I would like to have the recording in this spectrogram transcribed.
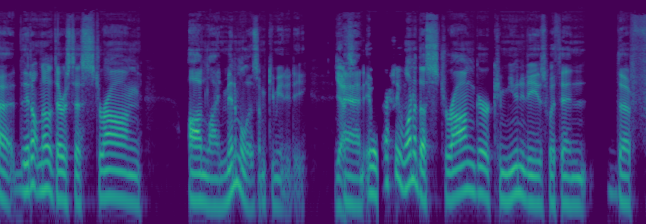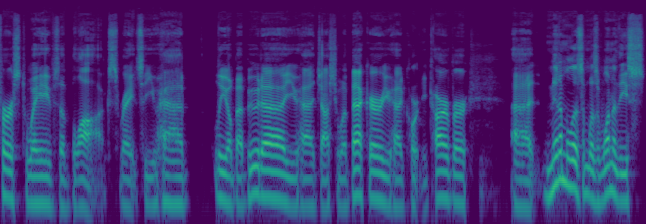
uh, they don't know that there was this strong online minimalism community. Yes. And it was actually one of the stronger communities within the first waves of blogs, right? So you had Leo Babauta, you had Joshua Becker, you had Courtney Carver. Uh, minimalism was one of these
